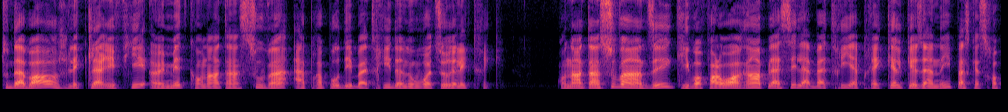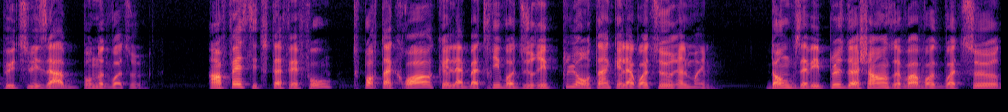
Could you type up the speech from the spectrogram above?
Tout d'abord, je voulais clarifier un mythe qu'on entend souvent à propos des batteries de nos voitures électriques. On entend souvent dire qu'il va falloir remplacer la batterie après quelques années parce qu'elle sera plus utilisable pour notre voiture. En fait, c'est tout à fait faux. Tout porte à croire que la batterie va durer plus longtemps que la voiture elle-même. Donc, vous avez plus de chances de voir votre voiture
